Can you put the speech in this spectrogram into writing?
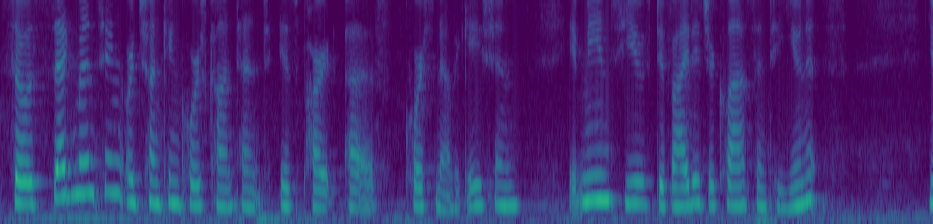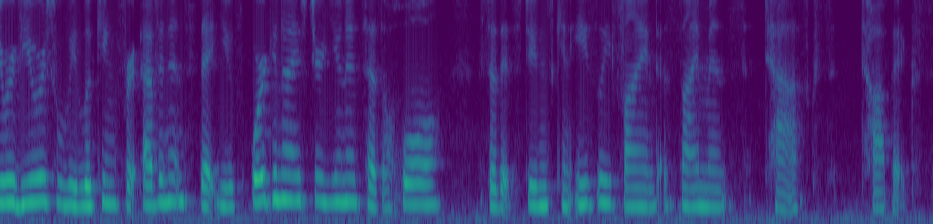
So, segmenting or chunking course content is part of course navigation. It means you've divided your class into units. Your reviewers will be looking for evidence that you've organized your units as a whole so that students can easily find assignments, tasks, topics,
